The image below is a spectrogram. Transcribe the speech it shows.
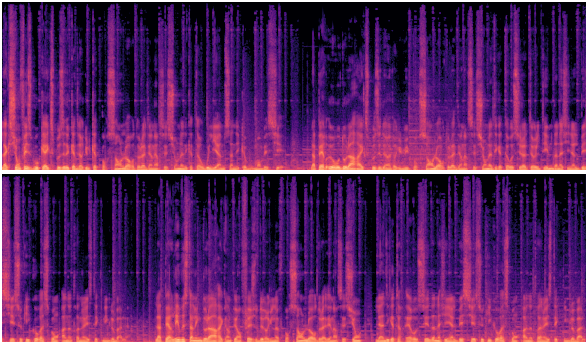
L'action Facebook a explosé de 4,4% lors de la dernière session, l'indicateur Williams indique mouvement baissier. La paire euro-dollar a explosé de 1,8% lors de la dernière session, l'indicateur oscillateur ultime d'un signal baissier, ce qui correspond à notre analyse technique globale. La paire livre sterling dollar a grimpé en flèche de 2,9% lors de la dernière session, l'indicateur ROC donne un signal baissier ce qui correspond à notre analyse technique globale.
